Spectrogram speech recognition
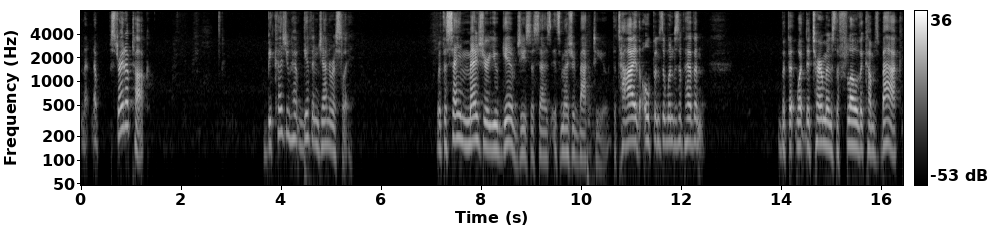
now straight up talk, because you have given generously, with the same measure you give, Jesus says, it's measured back to you. The tithe opens the windows of heaven, but what determines the flow that comes back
